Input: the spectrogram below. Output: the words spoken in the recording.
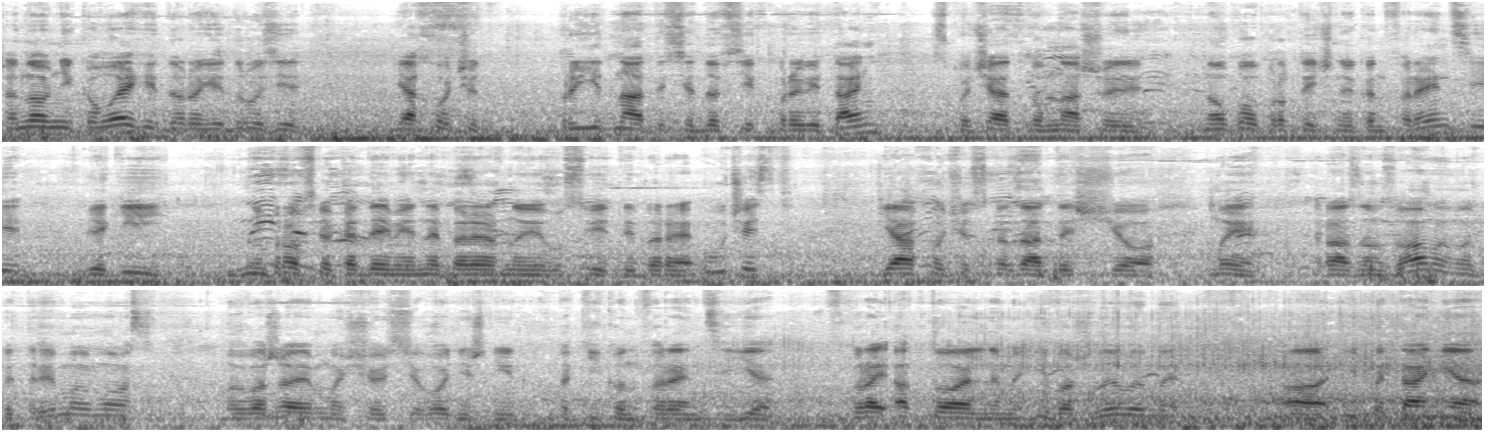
Шановні колеги, дорогі друзі, я хочу приєднатися до всіх привітань з початком нашої науково-практичної конференції, в якій Дніпровська академія неперервної освіти бере участь. Я хочу сказати, що ми разом з вами ми підтримуємо вас. Ми вважаємо, що сьогоднішні такі конференції є вкрай актуальними і важливими. І питання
